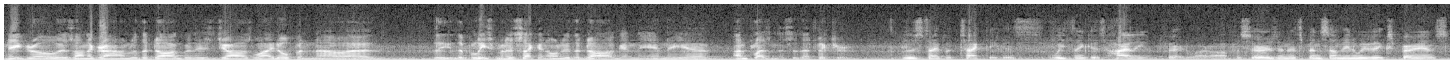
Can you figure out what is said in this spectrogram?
Negro is on the ground with a dog with his jaws wide open. Now, uh, the the policeman is second only to the dog in the, in the uh, unpleasantness of that picture. This type of tactic is, we think, is highly unfair to our officers, and it's been something we've experienced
